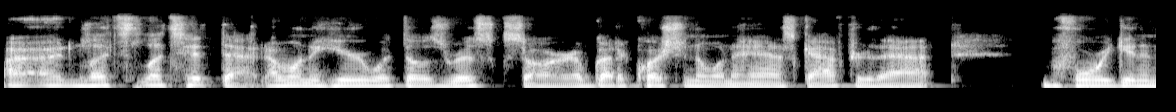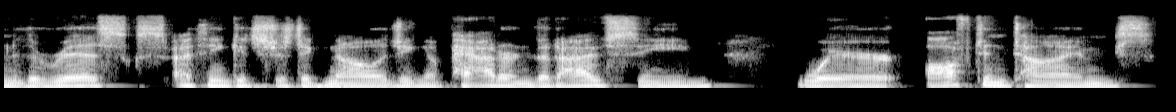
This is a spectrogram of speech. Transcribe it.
I, I, let's let's hit that. I want to hear what those risks are. I've got a question I want to ask after that before we get into the risks, I think it's just acknowledging a pattern that I've seen where oftentimes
